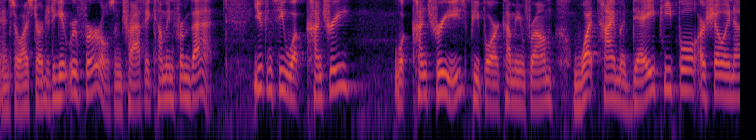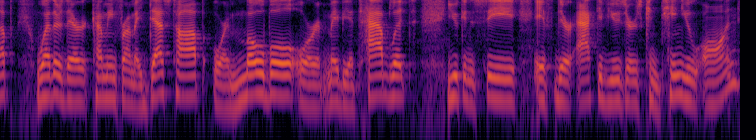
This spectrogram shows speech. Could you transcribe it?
And so I started to get referrals and traffic coming from that. You can see what country what countries people are coming from, what time of day people are showing up, whether they're coming from a desktop or a mobile or maybe a tablet. You can see if their active users continue on,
